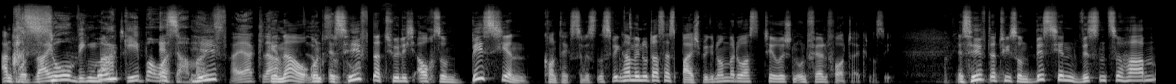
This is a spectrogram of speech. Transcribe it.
Antwort Ach sein. so, wegen Marc Und Gebauer es damals. Hilft, Ja, ja, klar. Genau, und es hilft natürlich auch so ein bisschen Kontext zu wissen. Deswegen haben wir nur das als Beispiel genommen, weil du hast theoretisch einen unfairen Vorteil, Knossi. Es hilft natürlich so ein bisschen Wissen zu haben,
